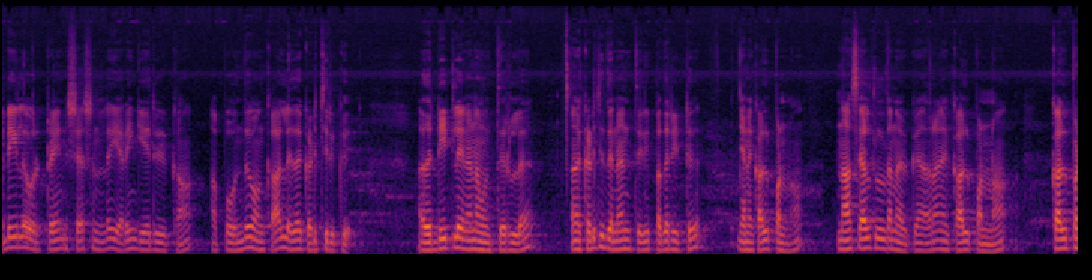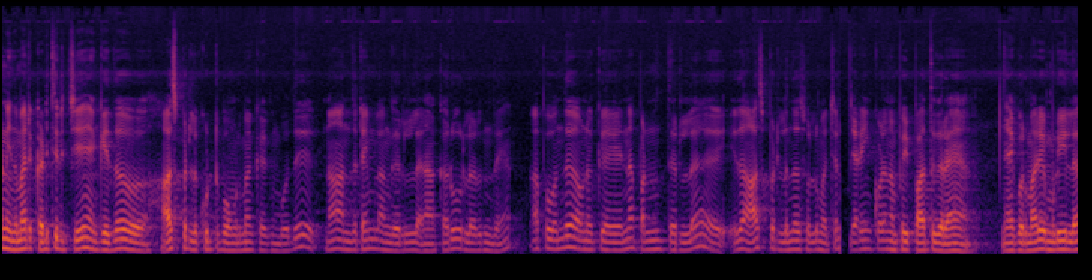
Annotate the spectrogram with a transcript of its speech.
இடையில ஒரு ட்ரெயின் ஸ்டேஷனில் இறங்கி ஏறி இருக்கான் அப்போ வந்து அவன் காலில் ஏதோ கடிச்சிருக்கு. அது டீட்டெயில் என்னன்னு அவனுக்கு தெரில அது கடிச்சது என்னன்னு தெரிய பதறிட்டு எனக்கு கால் பண்ணான். நான் சேலத்தில் தானே இருக்கேன். அதனால் எனக்கு கால் பண்ணான். கால் பண்ணி இந்த மாதிரி கடிச்சிருச்சு. எனக்கு ஏதோ ஹாஸ்பிட்டலில் கூட்டு போக முடியுமா கேட்கும்போது நான் அந்த டைமில் அங்கே இல்லை. நான் கரூரில் இருந்தேன். அப்போ வந்து அவனுக்கு என்ன பண்ணணும்னு தெரில ஏதோ ஹாஸ்பிட்டல் இருந்தால் சொல்ல மச்சான். இறங்கி கூட நான் போய் பார்த்துக்கிறேன் எனக்கு ஒரு மாதிரி முடியல.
